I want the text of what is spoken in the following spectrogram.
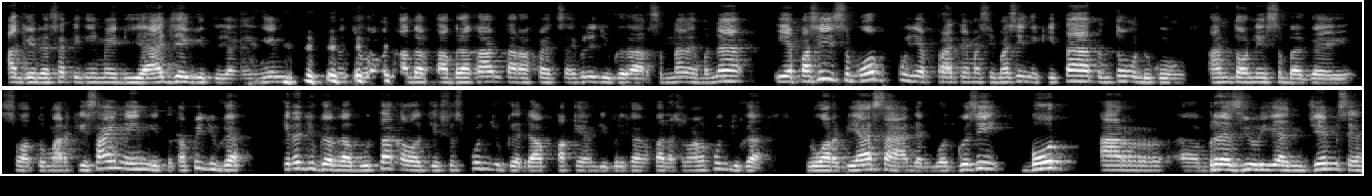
agenda setting media aja gitu yang ingin mencoba tabrak-tabrakan antara fans MU dan juga Arsenal yang mana ya pasti semua punya pride masing-masing kita tentu mendukung Anthony sebagai suatu marquee signing gitu tapi juga kita juga nggak buta kalau Jesus pun juga dampak yang diberikan kepada Arsenal pun juga luar biasa. Dan buat gue sih both are uh, Brazilian James ya.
